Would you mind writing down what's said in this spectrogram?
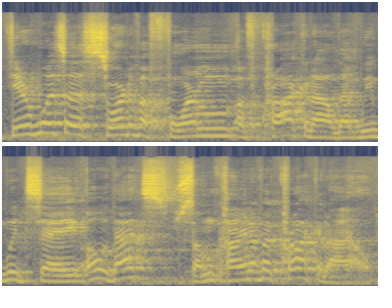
there was a sort of a form of crocodile that we would say, oh, that's some kind of a crocodile.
